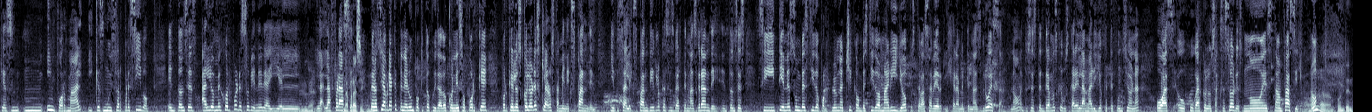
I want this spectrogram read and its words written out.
que es mm, informal y que es muy sorpresivo. Entonces, a lo mejor por eso viene de ahí el, la, la frase. La frase, ujú. Pero sí habría que tener un poquito cuidado con eso. ¿Por qué? Porque los colores claros también expanden. Y entonces al expandir lo que hace es verte más grande. Entonces, si tienes un vestido, por ejemplo, una chica, un vestido amarillo, pues te vas a ver ligeramente más gruesa, ¿no? Entonces tendríamos que buscar el amarillo que te funciona o, jugar con los accesorios. No es tan fácil, ¿no? Ah, apunten.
